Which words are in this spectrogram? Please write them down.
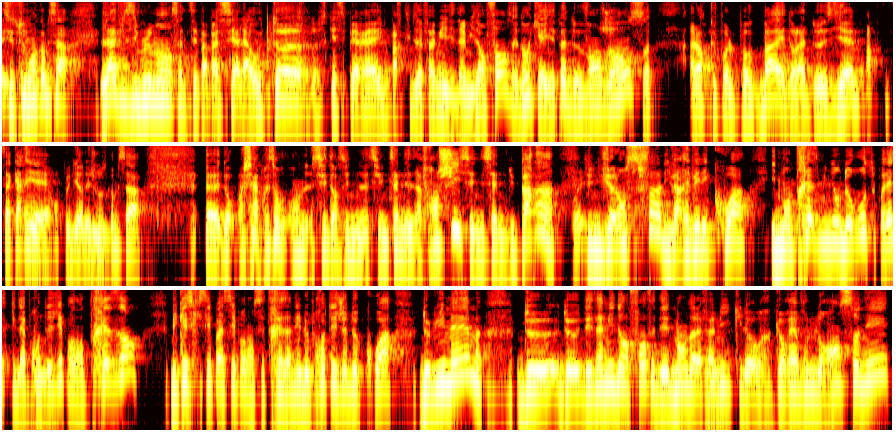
C'est souvent comme ça. Là, visiblement, ça ne s'est pas passé à la hauteur de ce qu'espérait une partie de la famille et des amis d'enfance. Et donc, il y a une espèce de vengeance alors que Paul Pogba est dans la deuxième partie de sa carrière. On peut dire des choses mm. comme ça. Euh, donc j'ai l'impression c'est dans une, c'est une scène des affranchis, c'est une scène du parrain. C'est une violence folle. Il va révéler quoi? Il demande 13 millions d'euros sous prétexte qu'il l'a protégé pendant 13 ans. Mais qu'est-ce qui s'est passé pendant ces 13 années? Le protéger de quoi? De lui-même? De, des amis d'enfance et des membres de la famille qui, auraient voulu le rançonner?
